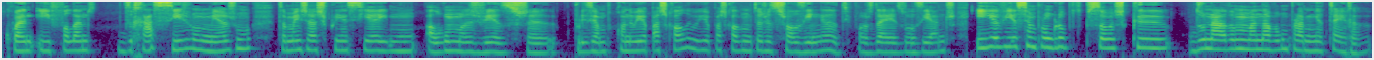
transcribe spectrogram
quando, e falando de racismo mesmo, também já experienciei algumas vezes. Por exemplo, quando eu ia para a escola, eu ia para a escola muitas vezes sozinha, tipo aos 10, 11 anos, e havia sempre um grupo de pessoas que do nada me mandavam para a minha terra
